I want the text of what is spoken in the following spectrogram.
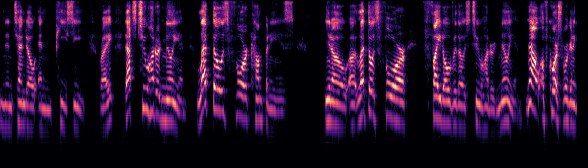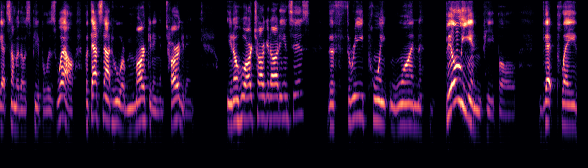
Nintendo and PC, right? That's 200 million. Let those four companies, you know, uh, let those four fight over those 200 million. Now, of course, we're going to get some of those people as well, but that's not who we're marketing and targeting. You know who our target audience is? The 3.1 billion people that play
